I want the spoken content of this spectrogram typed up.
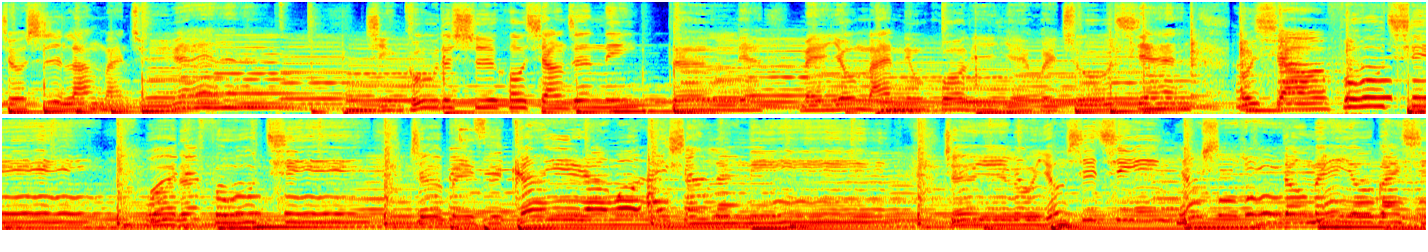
就是浪漫剧院。辛苦的时候想着你的脸，没有蛮牛活力也会出现。哦，小夫妻，我的夫妻，这辈子可以让我爱上了你。这一路有事情有时雨都没有关系。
